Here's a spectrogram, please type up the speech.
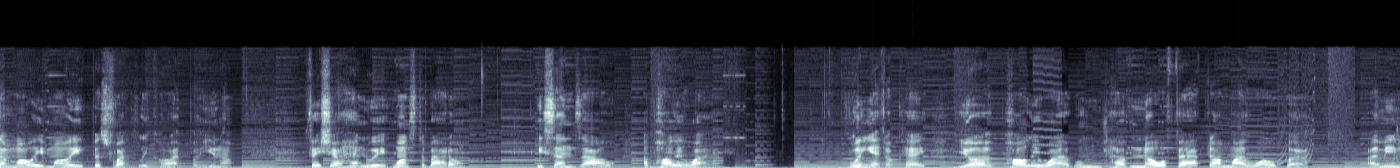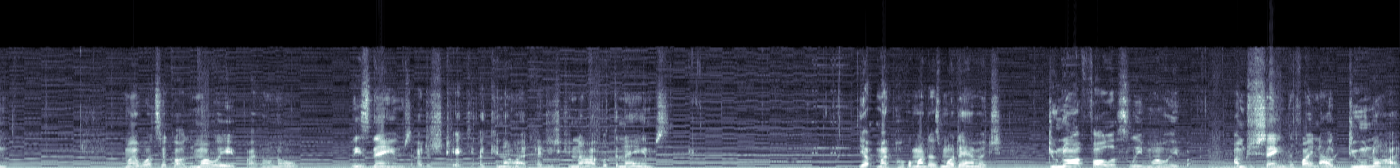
Except Mareep. Mareep is freshly caught, but you know. Fisher Henry wants to battle. He sends out a Poliwag. Bring it, okay? Your Poliwag will have no effect on my Wooper. I mean, my what's it called? Mareep. I don't know. These names, I just, I, I cannot. I just cannot with the names. Yep, my Pokemon does more damage. Do not fall asleep, Maui. I'm just saying this right now. Do not.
